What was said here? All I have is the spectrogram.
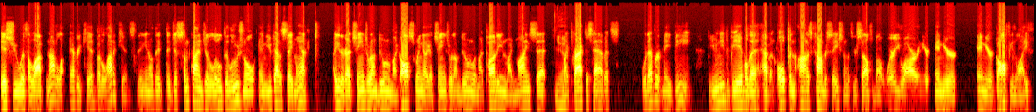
issue with a lot, not a lot, every kid, but a lot of kids, you know, they, they just, sometimes you're a little delusional and you got to say, man, I either got to change what I'm doing with my golf swing. I got to change what I'm doing with my putting, my mindset, yeah. my practice habits, whatever it may be you need to be able to have an open, honest conversation with yourself about where you are in your in your in your golfing life,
